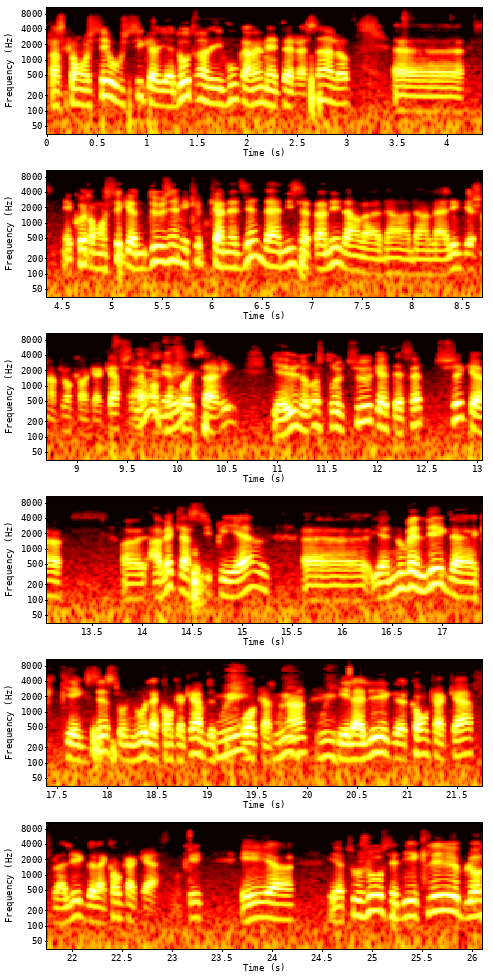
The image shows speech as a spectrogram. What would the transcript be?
parce qu'on sait aussi qu'il y a d'autres rendez-vous quand même intéressants. Là. Euh, écoute, on sait qu'il y a une deuxième équipe canadienne, Danny, cette année dans la, dans, la Ligue des champions CONCACAF. C'est la ah, première fois que ça arrive. Il y a eu une restructure qui a été faite. Tu sais qu'avec euh, la CPL, euh, il y a une nouvelle ligue qui existe au niveau de la CONCACAF depuis 3-4 ans, qui est la Ligue CONCACAF, la Ligue de la CONCACAF. OK? Et il y a toujours, c'est des clubs là,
